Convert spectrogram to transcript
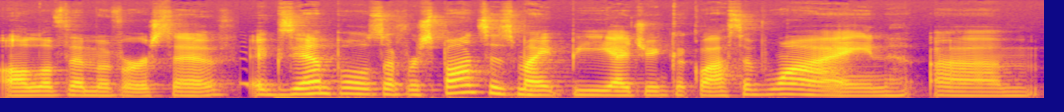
all of them aversive. Examples of responses might be I drink a glass of wine, um,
